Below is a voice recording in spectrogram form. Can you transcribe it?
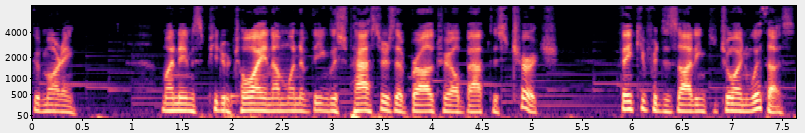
Good morning. My name is Peter Toy, and I'm one of the English pastors at Bridle Trail Baptist Church. Thank you for deciding to join with us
